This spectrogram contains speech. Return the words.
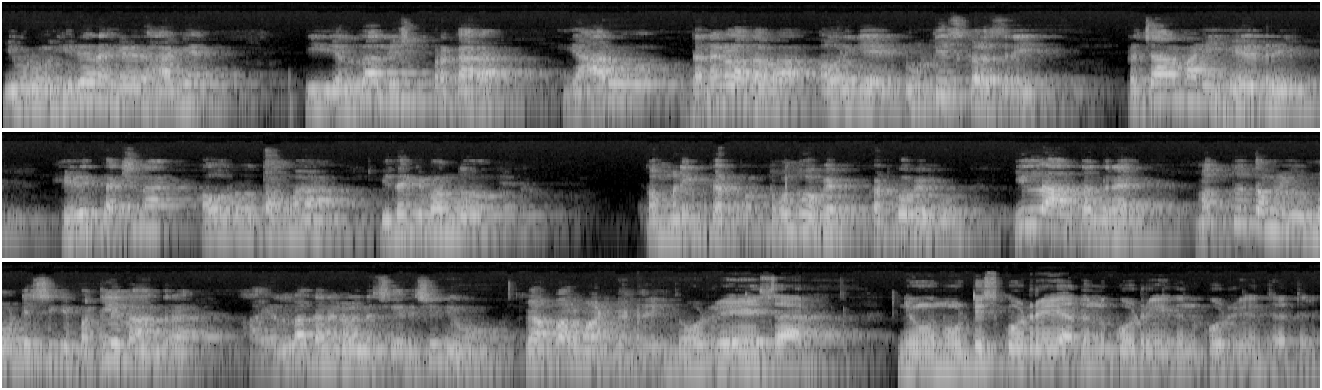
ಇವರು ಹಿರಿಯರ ಹೇಳಿದ ಹಾಗೆ ಈ ಎಲ್ಲ ಲಿಸ್ಟ್ ಪ್ರಕಾರ ಯಾರು ದನಗಳದಾವ ಅವರಿಗೆ ನೋಟಿಸ್ ಕಳಿಸ್ರಿ, ಪ್ರಚಾರ ಮಾಡಿ ಹೇಳ್ರಿ. ಹೇಳಿದ ತಕ್ಷಣ ಅವರು ತಮ್ಮ ಇದಕ್ಕೆ ಬಂದು ತಮ್ಮ ಮನೆಗೆ ಕರ್ಕೊಂಡು ತೊಗೊಂಡು ಹೋಗ್ಬೇಕು, ಕಟ್ಕೋಬೇಕು. ಇಲ್ಲ ಅಂತಂದರೆ, ಮತ್ತು ತಮ್ಮ ಇವ್ರು ನೋಟಿಸಿಗೆ ಬಗ್ಲಿಲ್ಲ ಅಂದ್ರೆ ಆ ಎಲ್ಲ ದನಗಳನ್ನು ಸೇರಿಸಿ ನೀವು ವ್ಯಾಪಾರ ಮಾಡಿಬಿಡ್ರಿ. ನೋಡ್ರಿ ಸರ್, ನೀವು ನೋಟಿಸ್ ಕೊಡ್ರಿ, ಅದನ್ನು ಕೊಡ್ರಿ, ಇದನ್ನು ಕೊಡ್ರಿ ಅಂತ ಹೇಳ್ತೀರಿ.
